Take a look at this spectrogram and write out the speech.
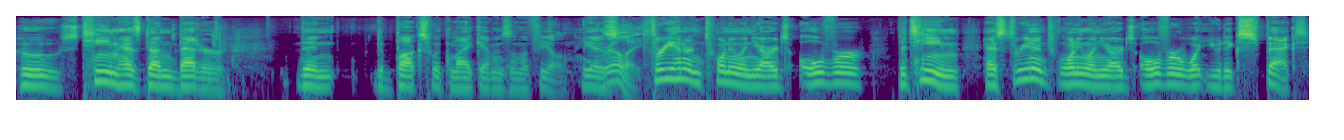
whose team has done better than the Bucks with Mike Evans on the field. He has Really? 321 yards over the team has 321 yards over what you'd expect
